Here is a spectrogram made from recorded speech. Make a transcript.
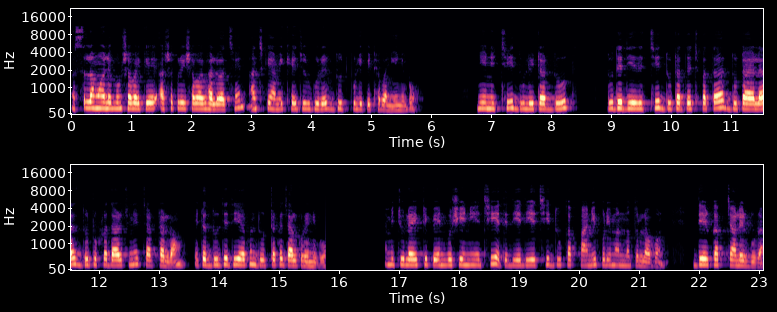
আসসালামু আলাইকুম সবাইকে। আশা করি সবাই ভালো আছেন। আজকে আমি খেজুর গুড়ের দুধ পুলি পিঠা বানিয়ে নেব। নিয়ে নিচ্ছি দু লিটার দুধ। দুধে দিয়ে দিচ্ছি দুটা তেজপাতা, দুটা এলাচ, দু টুকরা দারচিনি, চারটা লং। এটা দুধে দিয়ে এখন দুধটাকে জাল করে নেব। আমি চুলায় একটি প্যান বসিয়ে নিয়েছি। এতে দিয়ে দিয়েছি দু কাপ পানি পরিমাণ মতো লবণ, দেড় কাপ চালের গুঁড়া।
